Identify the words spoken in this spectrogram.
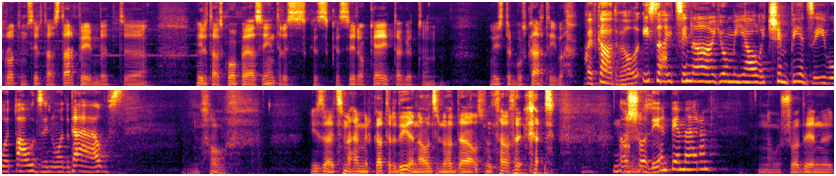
protams, ir tā starpība, bet uh, ir tās kopējās intereses, kas, kas ir ok tagad. Un, Viss tur būs kārtībā. Bet kādi vēl izaicinājumi jau līdz šim piedzīvot, audzinot dēlus? Nu, izaicinājumi ir katru dienu audzinot dēlus. No šodien, piemēram? Nu, šodien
